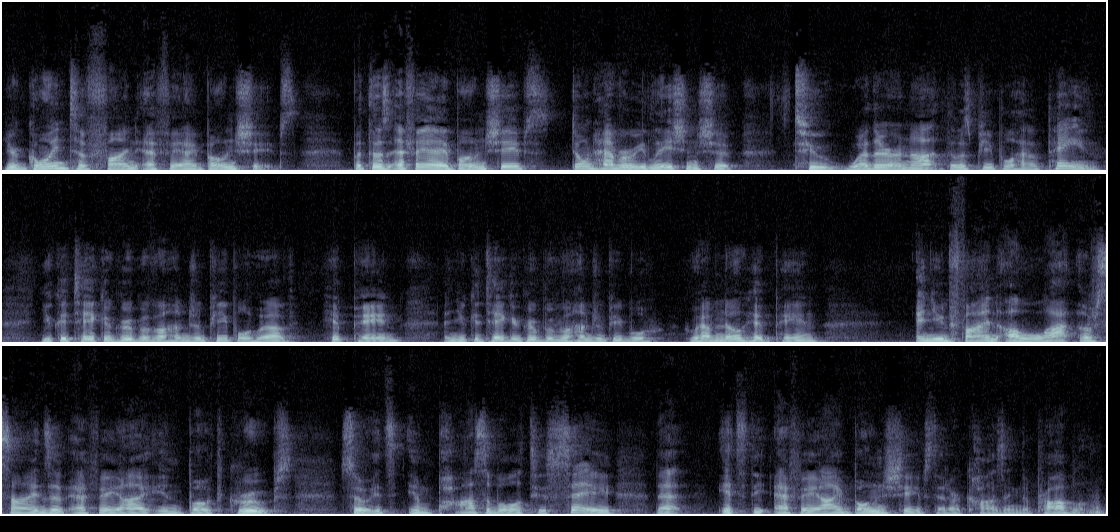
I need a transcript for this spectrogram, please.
you're going to find FAI bone shapes. But those FAI bone shapes don't have a relationship to whether or not those people have pain. You could take a group of 100 people who have hip pain, and you could take a group of 100 people who have no hip pain, and you'd find a lot of signs of FAI in both groups. So it's impossible to say that it's the FAI bone shapes that are causing the problem.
